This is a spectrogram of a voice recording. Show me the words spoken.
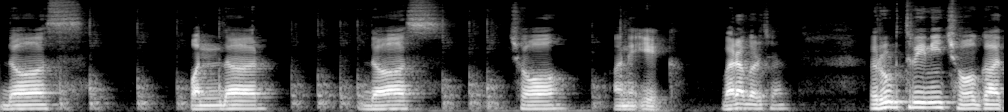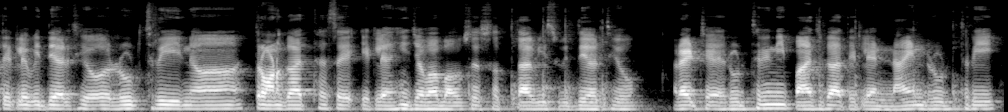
દસ, પંદર, દસ, છ અને એક. બરાબર છે? રૂટ થ્રીની છ ઘાત એટલે વિદ્યાર્થીઓ, રૂટ થ્રીના ત્રણ ઘાત થશે એટલે અહીં જવાબ આવશે સત્તાવીસ વિદ્યાર્થીઓ. રાઈટ છે? રૂટ થ્રીની પાંચ ઘાત એટલે nine root three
